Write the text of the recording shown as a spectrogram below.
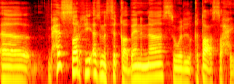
أه بحس صار في أزمة ثقة بين الناس والقطاع الصحي.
